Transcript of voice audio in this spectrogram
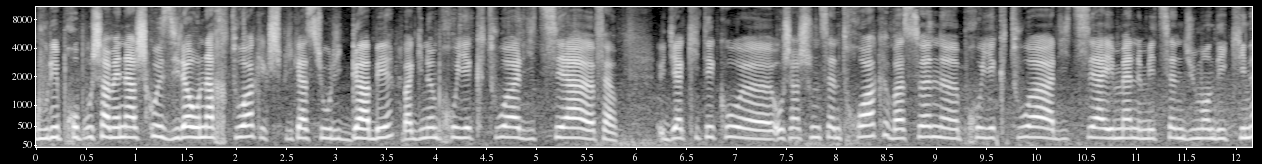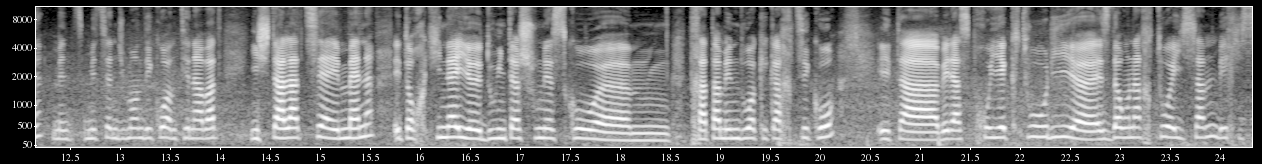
Gure proposamen asko ez dira onartuak, eksplikazio horik gabe. Baginen proiektua ditzea, diakiteko uh, osasun zentroak, bazuen uh, proiektua aditzea hemen metzen du mondekin, metzen du mondeko antena bat instalatzea hemen, eta horkinei uh, duintasunezko um, tratamenduak ekartzeko, eta beraz proiektu hori uh, ez da onartua izan, behiz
